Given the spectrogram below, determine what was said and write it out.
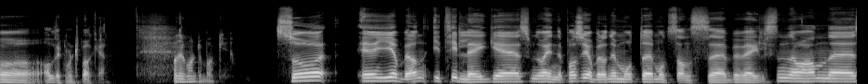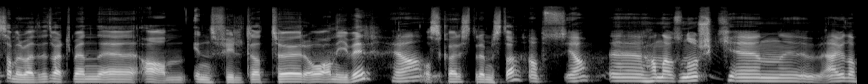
Og aldri kommer tilbake det kommer tilbake. Så jobber han i tillegg, eh, som du var inne på, så jobber han jo mot eh, motstandsbevegelsen, og han eh, samarbeider etter hvert med en eh, annen infiltratør og angiver, Ja, Oskar Strømstad. Ja, eh, han er også norsk, eh, er jo da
